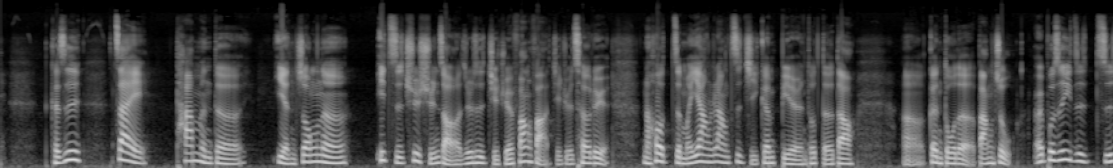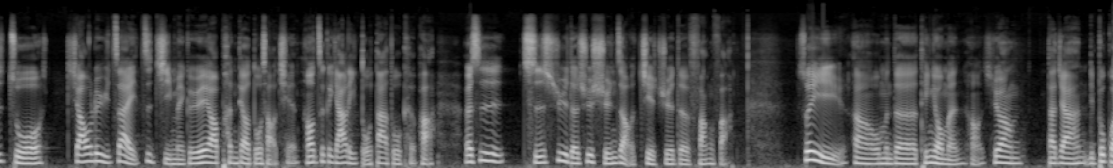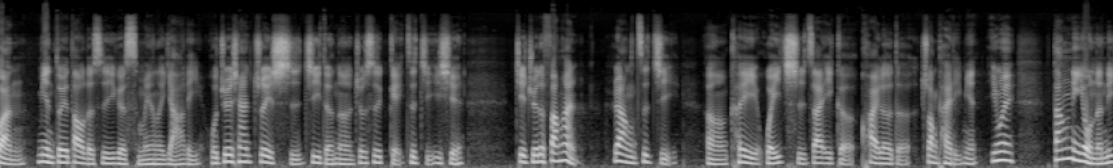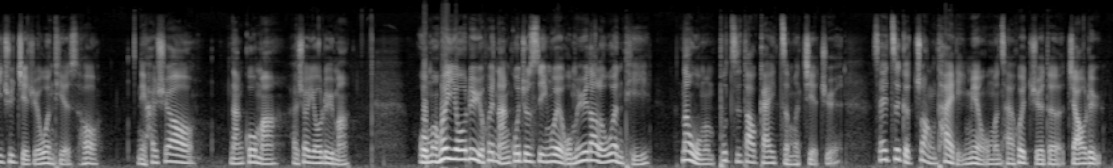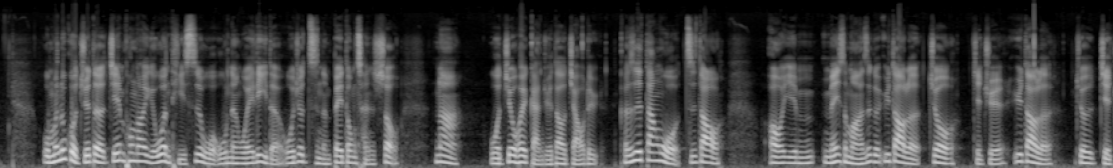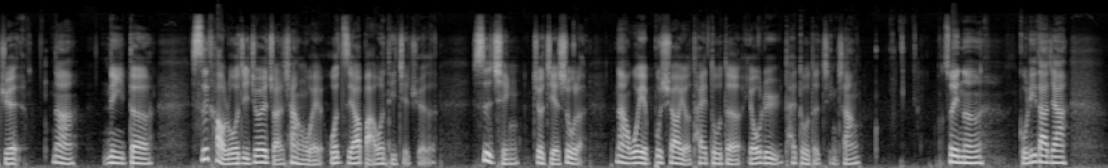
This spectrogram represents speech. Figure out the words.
可是，在他们的眼中呢，一直去寻找的就是解决方法、解决策略，然后怎么样让自己跟别人都得到呃更多的帮助，而不是一直执着焦虑在自己每个月要喷掉多少钱，然后这个压力多大多可怕，而是。持续的去寻找解决的方法，所以啊，我们的听友们，好，希望大家，你不管面对到的是一个什么样的压力，我觉得现在最实际的呢，就是给自己一些解决的方案，让自己嗯可以维持在一个快乐的状态里面。因为当你有能力去解决问题的时候，你还需要难过吗？还需要忧虑吗？我们会忧虑、会难过，就是因为我们遇到了问题。那我们不知道该怎么解决，在这个状态里面，我们才会觉得焦虑。我们如果觉得今天碰到一个问题是我无能为力的，我就只能被动承受，那我就会感觉到焦虑。可是当我知道，哦，也没什么，这个遇到了就解决，遇到了就解决，那你的思考逻辑就会转向为：我只要把问题解决了，事情就结束了。那我也不需要有太多的忧虑，太多的紧张。所以呢，鼓励大家，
